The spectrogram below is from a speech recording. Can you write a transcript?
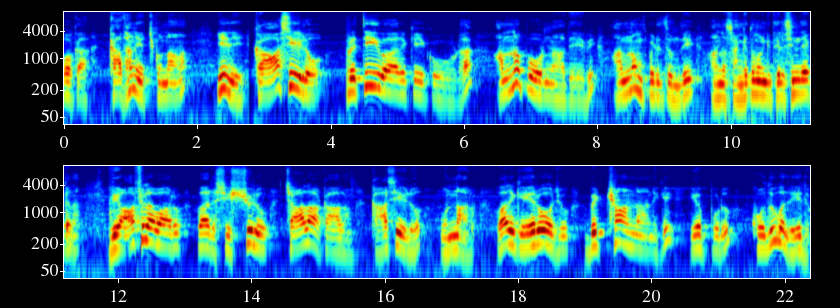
ఒక కథ నేర్చుకున్నామా ఇది కాశీలో ప్రతి వారికి కూడా అన్నపూర్ణాదేవి అన్నం పెడుతుంది అన్న సంగతి మనకి తెలిసిందే కదా. వ్యాసుల వారు వారి శిష్యులు చాలా కాలం కాశీలో ఉన్నారు. వారికి ఏ రోజు భిక్షాన్నానికి ఎప్పుడు కొదువ లేదు.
